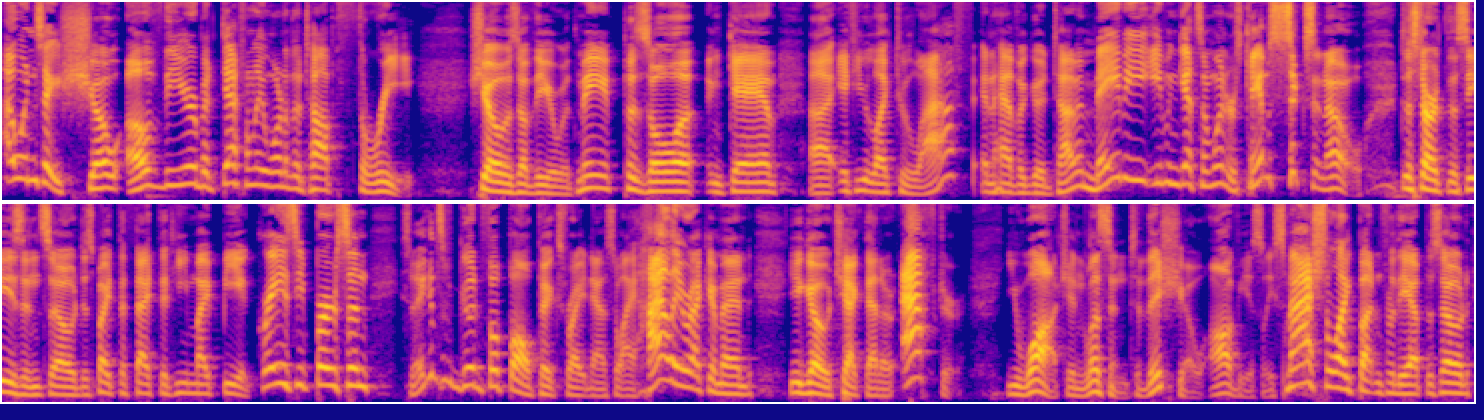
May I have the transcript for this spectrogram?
I wouldn't say show of the year, but definitely one of the top three shows of the year with me, Pizzola, and Cam. Uh, if you like to laugh and have a good time, and maybe even get some winners. Cam's 6 0 to start the season. So, despite the fact that he might be a crazy person, he's making some good football picks right now. So, I highly recommend you go check that out after you watch and listen to this show, obviously. Smash the like button for the episode,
